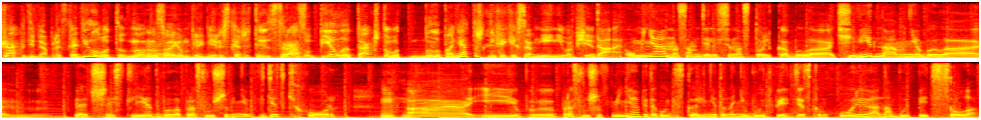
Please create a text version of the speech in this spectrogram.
как у тебя происходило? Вот ну, на своем примере скажи. Ты сразу пела так, что вот было понятно, что никаких сомнений вообще? Да, у меня на самом деле все настолько было очевидно. Мне было э, 5-6 лет, было прослушивание в детский хор. А, и п- прослушав меня, педагоги сказали, нет, она не будет петь в детском хоре, она будет петь соло.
